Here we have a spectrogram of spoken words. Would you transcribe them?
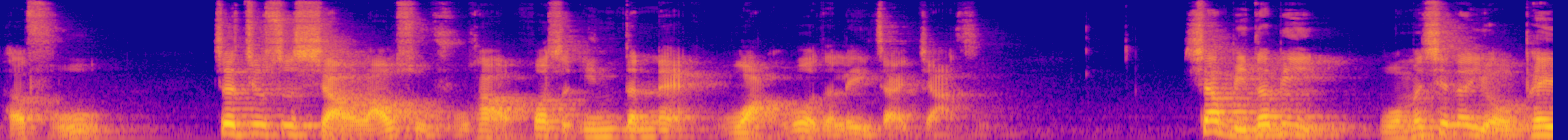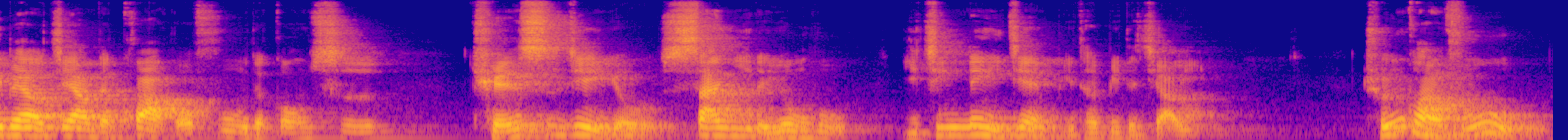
和服务，这就是小老鼠符号或是 Internet 网络的内在价值。像比特币，我们现在有 PayPal 这样的跨国服务的公司，全世界有三亿的用户。已经内建比特币的交易存款服务，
